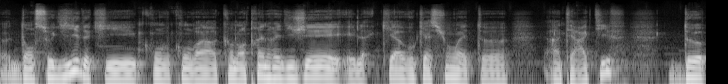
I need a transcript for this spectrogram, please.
dans ce guide qu'on va qu'on est en train de rédiger et, qui a vocation à être interactif, de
